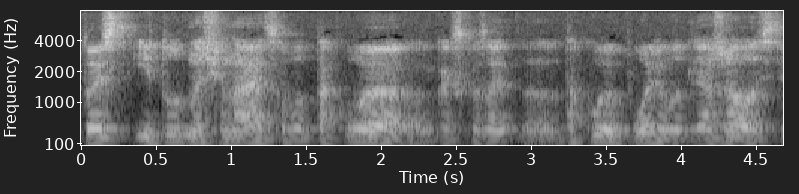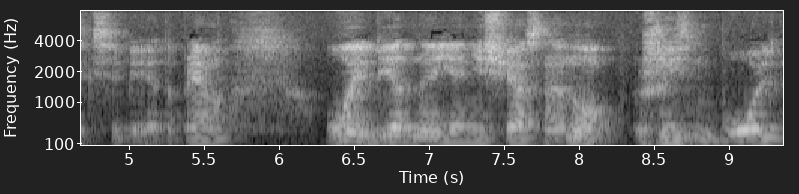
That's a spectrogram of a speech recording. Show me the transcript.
То есть и тут начинается вот такое, как сказать, э, такое поле вот для жалости к себе. Это прям, ой, бедная я несчастная, ну, жизнь, боль,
